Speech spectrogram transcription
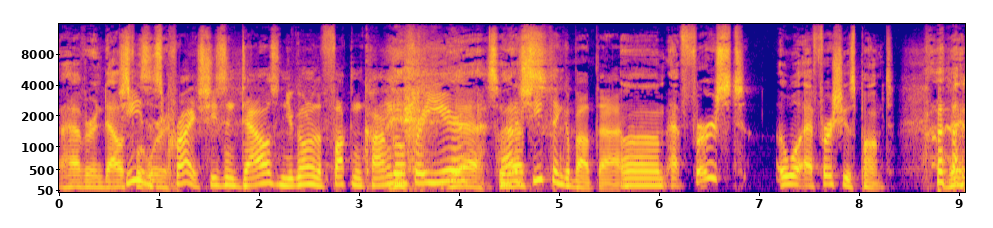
I have her in Dallas. Jesus. Christ, she's in Dallas and you're going to the fucking Congo for a year? Yeah, so how did she think about that? Um, at first, well, at first she was pumped. Then,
